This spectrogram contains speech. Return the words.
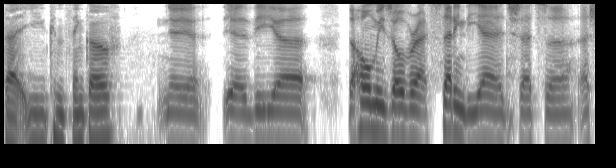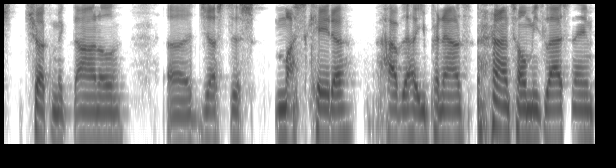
that you can think of? Yeah, yeah, yeah. The uh, the homies over at Setting the Edge. That's uh, that's Chuck McDonald uh, Justis Mosqueda, how the hell you pronounce pronounce homie's last name.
